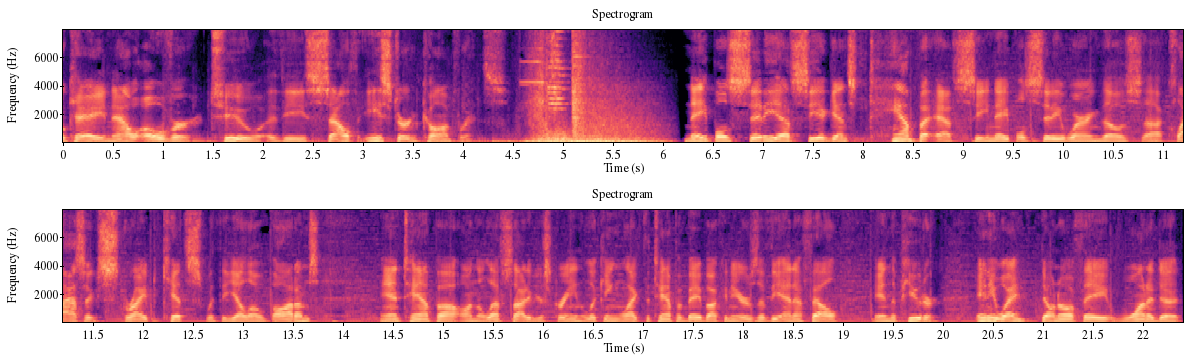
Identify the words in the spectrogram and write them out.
Okay, now over to the Southeastern Conference. Naples City FC against Tampa FC. Naples City wearing those uh, classic striped kits with the yellow bottoms. And Tampa on the left side of your screen looking like the Tampa Bay Buccaneers of the NFL in the pewter. Anyway, don't know if they wanted to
